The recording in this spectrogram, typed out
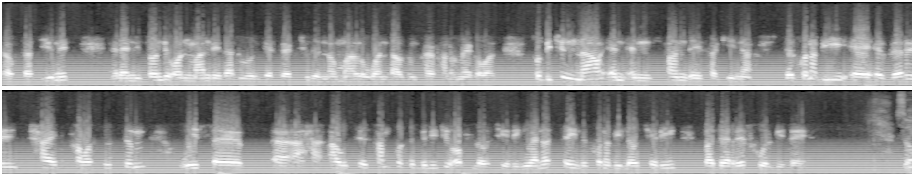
of that unit, and then it's only on Monday that we will get back to the normal 1,500 megawatts. So between now and, and Sunday, Sakina, there's going to be a, a very tight power system with, uh, uh, I would say, some possibility of load shedding. We are not saying there's going to be load shedding, but the risk will be there. So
